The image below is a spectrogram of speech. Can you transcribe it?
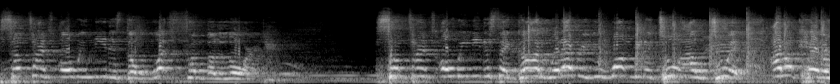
Sometimes all we need is the what from the Lord. Sometimes all we need to say, God, whatever you want me to do, I'll do it. I don't care the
